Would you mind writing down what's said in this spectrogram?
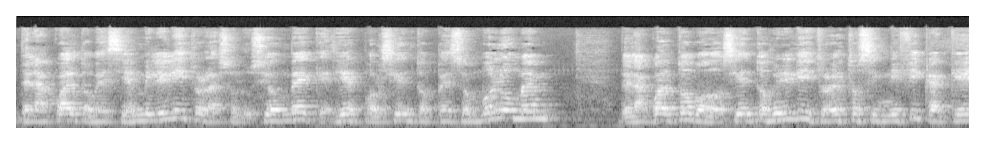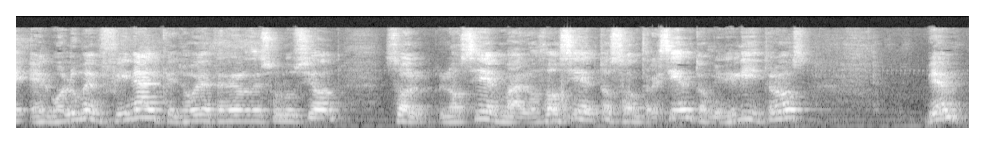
de la cual tomé 100 mililitros, la solución B, que es 10% peso en volumen, de la cual tomo 200 mililitros. Esto significa que el volumen final que yo voy a tener de solución son los 100 más los 200, son 300 mililitros. Bien,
